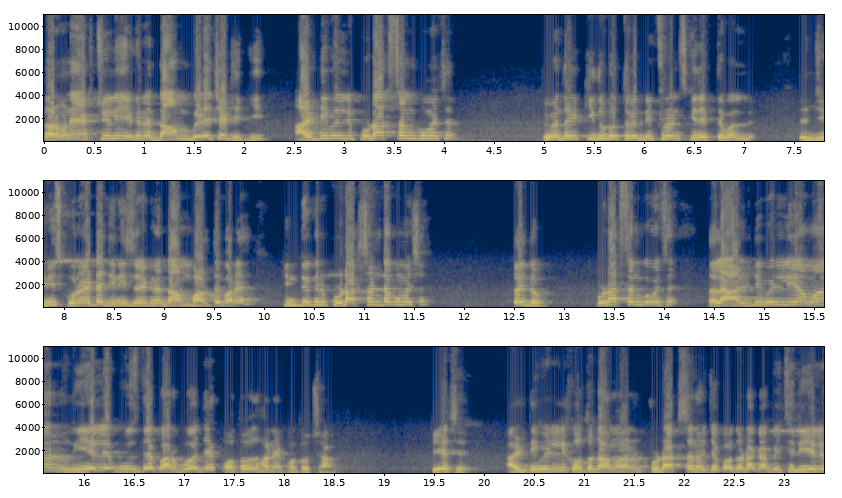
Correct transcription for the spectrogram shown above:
তার মানে অ্যাকচুয়ালি এখানে দাম বেড়েছে ঠিকই আলটিমেটলি প্রোডাকশান কমেছে। তুমি থেকে কি দুটোর থেকে ডিফারেন্স কি দেখতে পারলে? যে জিনিস, কোনো একটা জিনিস এখানে দাম বাড়তে পারে, কিন্তু এখানে প্রোডাকশানটা কমেছে। তাই তো? প্রোডাকশান কমেছে। তাহলে আলটিমেটলি আমার রিয়েলে বুঝতে পারব যে কত ধানে কত চাল। ঠিক আছে? আলটিমেটলি কতটা আমার প্রোডাকশন হয়েছে কত টাকা বেশি রিয়েলে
